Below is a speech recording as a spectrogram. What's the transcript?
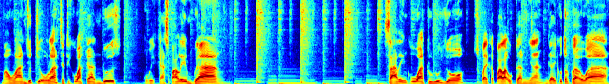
mau lanjut diolah jadi kuah gandus, kue khas Palembang. Saring kuah dulu yo, supaya kepala udangnya nggak ikut terbawa.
